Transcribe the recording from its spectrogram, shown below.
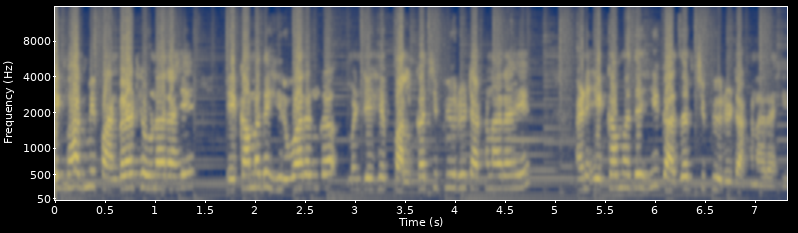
एक भाग मी पांढरा ठेवणार आहे एकामध्ये हिरवा रंग म्हणजे हे पालकाची प्युरी टाकणार आहे आणि एकामध्ये ही गाजरची प्युरी टाकणार आहे.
